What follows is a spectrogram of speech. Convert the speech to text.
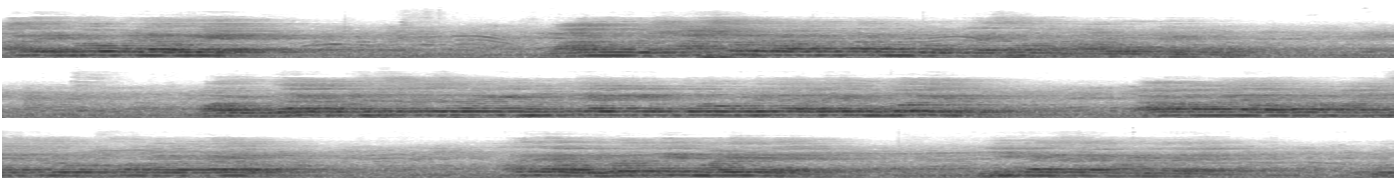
ಆದ್ರೆ ಇನ್ನೊಬ್ಬರಲ್ಲಿ ಅವರಿಗೆ, ನಾನು ಒಂದು ಶಾಶ್ವತವಾದಂತ ಒಂದು ಕೆಲಸವನ್ನು ಮಾಡಿ ಹೋಗ್ಬೇಕು ಅವರು ವಿಧಾನ ಪರಿಷತ್ ಸದಸ್ಯರಾಗಿ ಮಂತ್ರಿಯಾಗಿ ಅಂತ ಹೋಗ್ಬಿಟ್ಟಿದ್ರೆ ಅಲ್ಲಿಗೆ ಮುಗೋಗಿದ್ರು ಕಾರಣ ಆಮೇಲೆ ಅವರ ಮಾಜಿ ಸಚಿವರು ಕುಮಾರಸ್ವಾಮಿ ಅವರು ಹೇಳೋರು ಆದ್ರೆ ಅವ್ರು ಇವತ್ತೇನು ಮಾಡಿದ್ದಾರೆ ಈ ಕೆಲಸ ಮಾಡಿದರೆ ಇದು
